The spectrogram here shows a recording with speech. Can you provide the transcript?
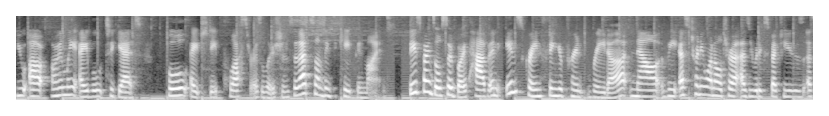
you are only able to get full HD plus resolution. So that's something to keep in mind. These phones also both have an in-screen fingerprint reader. Now, the S21 Ultra, as you would expect, uses a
